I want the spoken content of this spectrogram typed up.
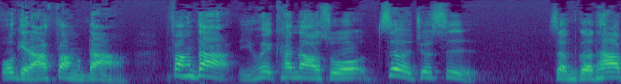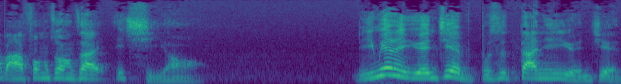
我给它放大，放大你会看到说，这就是整个它把它封装在一起哦。里面的元件不是单一元件，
